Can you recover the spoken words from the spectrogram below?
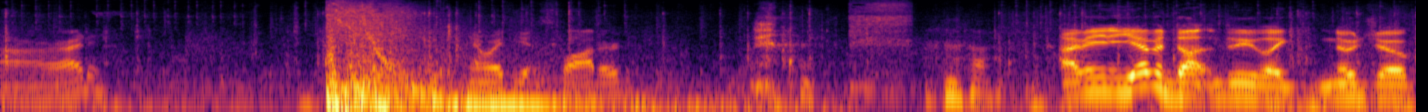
Alrighty. Can't wait to get slaughtered. I mean, you haven't done, dude, like, no joke.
